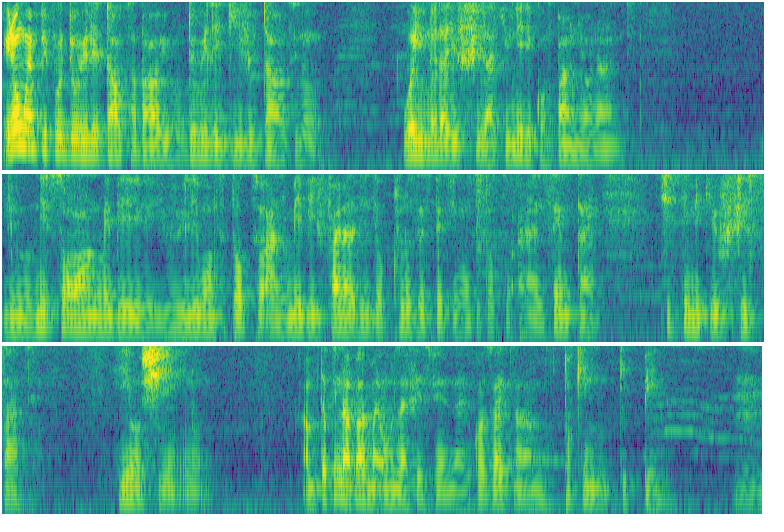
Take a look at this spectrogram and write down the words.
you know when people do really doubt about you do really give you doubts you know when you know that you feel like you need a companion and you need someone maybe you really want to talk to and maybe you find out this is your closest person you want to talk to and at the same time she still make you feel sad he or she, you know. I'm talking about my own life experience now because right now I'm talking deep pain. Hmm.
